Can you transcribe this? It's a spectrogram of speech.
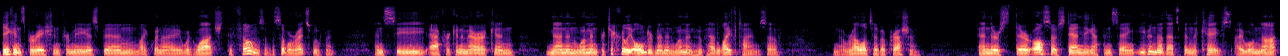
big inspiration for me has been like when I would watch the films of the civil rights movement and see African American men and women, particularly older men and women, who've had lifetimes of, you know, relative oppression. And they're, they're also standing up and saying, even though that's been the case, I will not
